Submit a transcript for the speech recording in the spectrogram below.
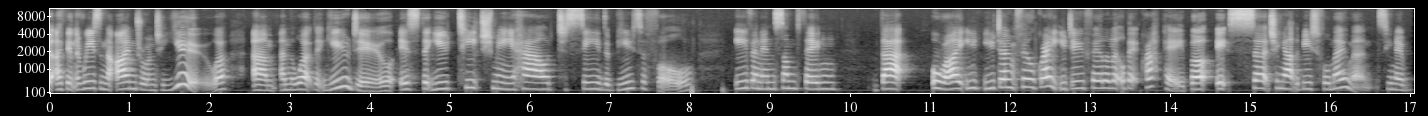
But I think the reason that I'm drawn to you um, and the work that you do is that you teach me how to see the beautiful, even in something that all right, you, you don't feel great, you do feel a little bit crappy, but it's searching out the beautiful moments, you know,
